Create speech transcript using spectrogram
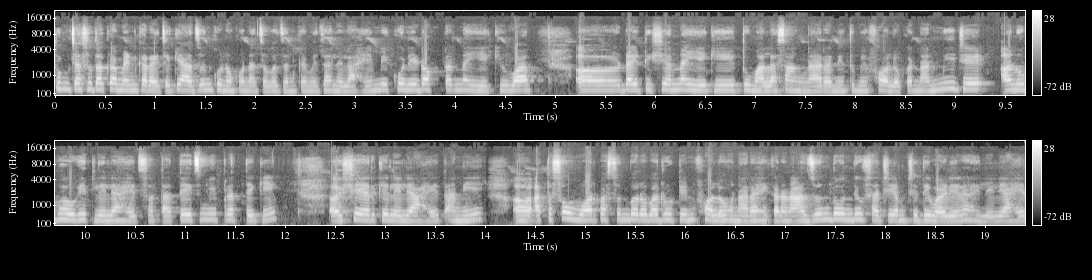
तुमच्यासुद्धा कमेंट करायचे की अजून कोणाकोणाचं वजन कमी झालेलं आहे. मी कोणी डॉक्टर नाही आहे किंवा डायटिशियन नाही आहे की तुम्हाला सांगणार आणि तुम्ही फॉलो करणार. मी जे अनुभव घेतलेले आहेत स्वतः तेच मी प्रत्येकी शेअर केलेले आहेत आणि आता सोमवारपासून बरोबर रुटीन फॉलो होणार आहे. कारण अजून दोन दिवसाची आमची दिवाळी राहिलेली आहे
